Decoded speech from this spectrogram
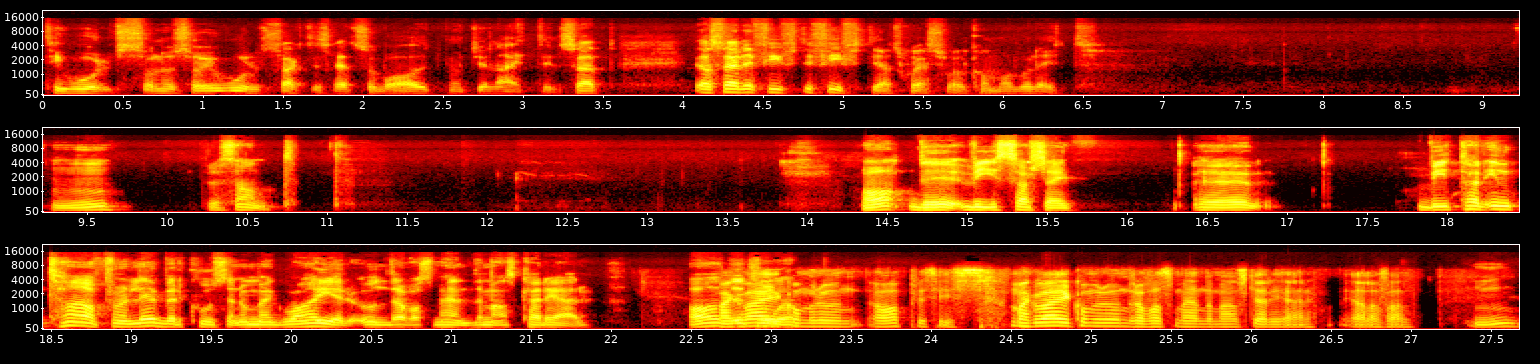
till Wolves. Och nu såg ju Wolves faktiskt rätt så bra ut mot United. Så att jag säger det är 50-50 att Cresswell kommer att gå dit. Mm. Intressant. Ja, det visar sig. Eh, vi tar in Ta från Leverkusen och Maguire undrar vad som hände med hans karriär. Ja, Maguire kommer, und- ja, precis. Maguire kommer undra vad som händer med hans karriär i alla fall. Mm.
